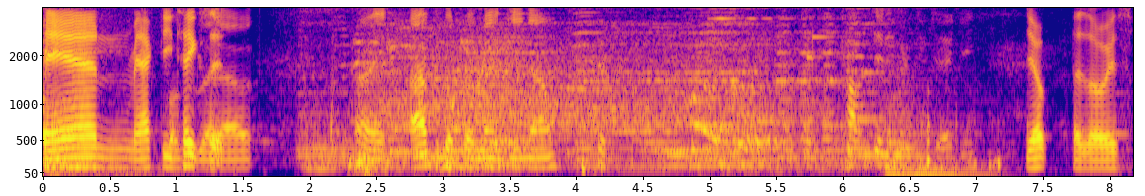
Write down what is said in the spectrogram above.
and MacD Closes takes it. Out. All right, I have to go play Mike D now. Just commentating with you, Jackie. Yep, as always.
